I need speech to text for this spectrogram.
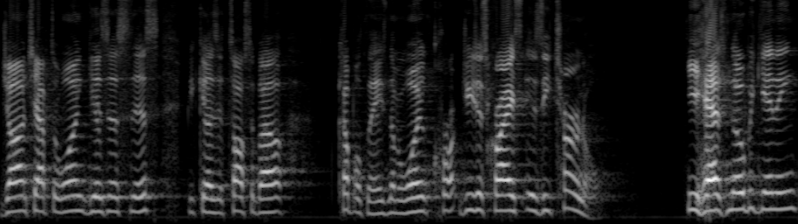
John chapter 1 gives us this because it talks about a couple things. Number one, Jesus Christ is eternal, he has no beginning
